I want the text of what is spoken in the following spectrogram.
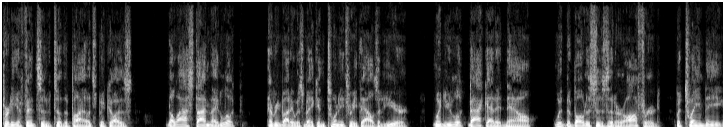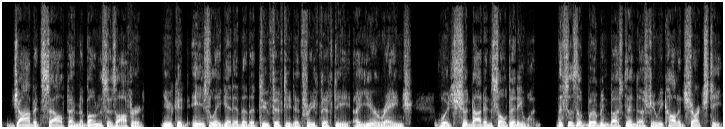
pretty offensive to the pilots because the last time they looked, everybody was making 23,000 a year. When you look back at it now with the bonuses that are offered between the job itself and the bonuses offered, you could easily get into the 250 to 350 a year range, which should not insult anyone. This is a boom and bust industry. We call it shark's teeth,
